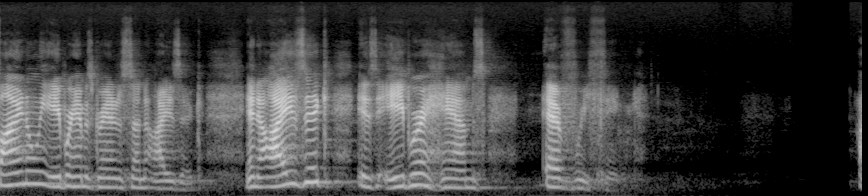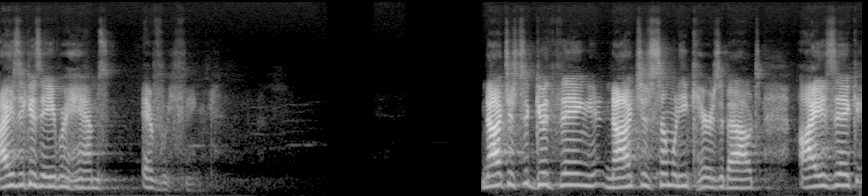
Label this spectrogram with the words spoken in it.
finally Abraham is granted a son, Isaac. And Isaac is Abraham's everything. Isaac is Abraham's everything. Not just a good thing, not just someone he cares about. Isaac,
